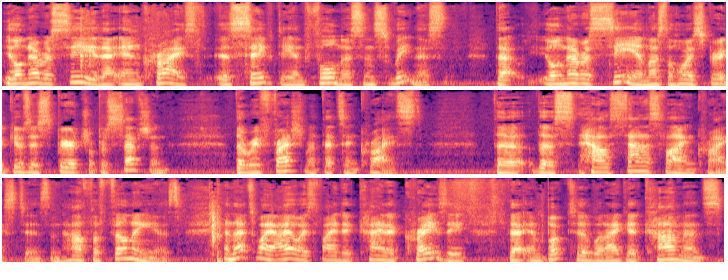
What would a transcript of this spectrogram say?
you'll never see that in Christ is safety and fullness and sweetness that you'll never see unless the Holy Spirit gives us spiritual perception the refreshment that's in Christ, the the how satisfying Christ is and how fulfilling he is. And that's why I always find it kind of crazy that in booktube when I get comments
